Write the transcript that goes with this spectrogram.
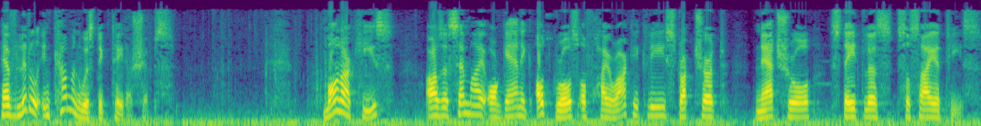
have little in common with dictatorships. Monarchies are the semi-organic outgrowths of hierarchically structured, natural, stateless societies.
